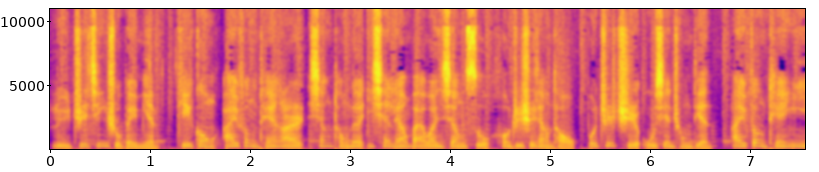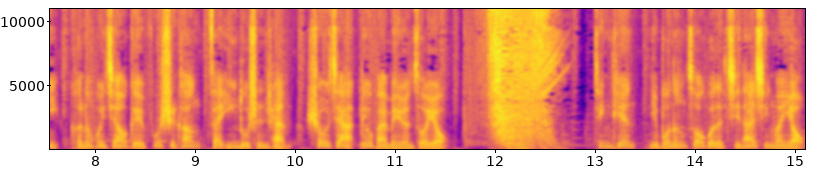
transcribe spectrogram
铝制金属背面，提供 iPhone 10R 相同的一千两百万像素后置摄像头，不支持无线充电。iPhone 10e 可能会交给富士康在印度生产，售价六百美元左右。今天你不能错过的其他新闻有：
